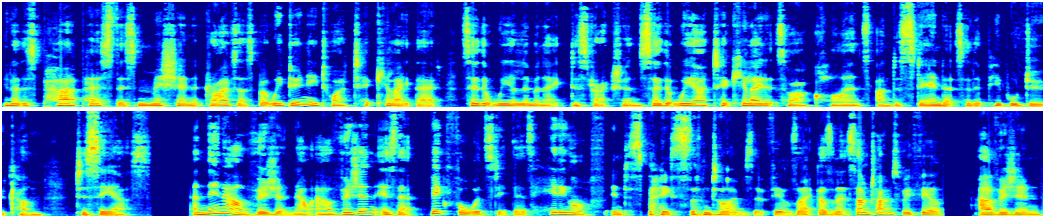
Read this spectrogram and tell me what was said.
You know, this purpose, this mission, drives us, but we do need to articulate that so that we eliminate distractions, so that we articulate it so our clients understand it, so that people do come to see us. And then our vision. Now, our vision is that big forward step that's heading off into space. Sometimes it feels like, doesn't it? Sometimes we feel our vision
